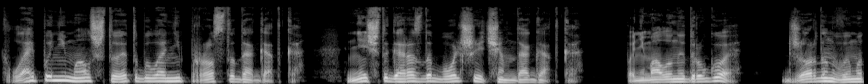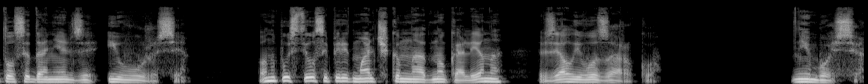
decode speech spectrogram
Клай понимал, что это была не просто догадка. Нечто гораздо большее, чем догадка. Понимал он и другое. Джордан вымотался до нельзя и в ужасе. Он опустился перед мальчиком на одно колено, взял его за руку. «Не бойся.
